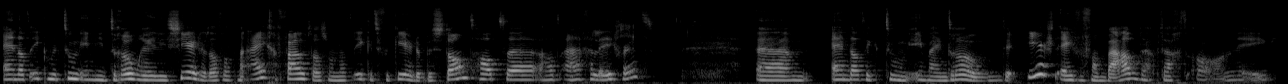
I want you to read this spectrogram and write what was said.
En dat ik me toen in die droom realiseerde dat dat mijn eigen fout was, omdat ik het verkeerde bestand had, uh, had aangeleverd. Um, En dat ik toen in mijn droom er eerst even van baalde. Dat ik dacht, oh nee,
